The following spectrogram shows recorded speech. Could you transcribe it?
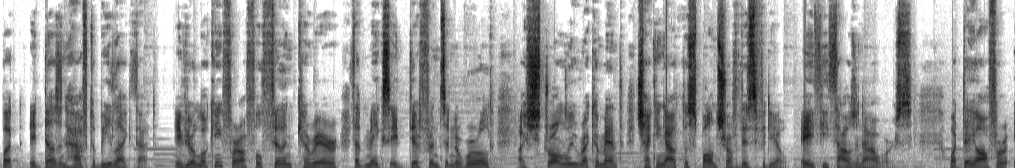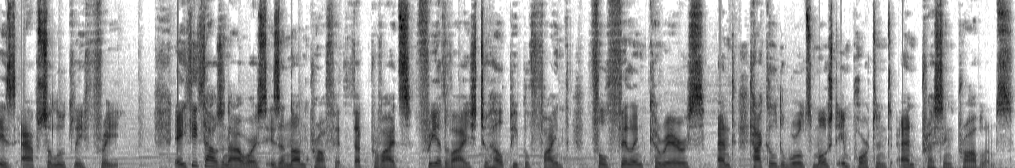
But it doesn't have to be like that. If you're looking for a fulfilling career that makes a difference in the world, I strongly recommend checking out the sponsor of this video, 80,000 Hours. What they offer is absolutely free. 80,000 Hours is a non-profit that provides free advice to help people find fulfilling careers and tackle the world's most important and pressing problems.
